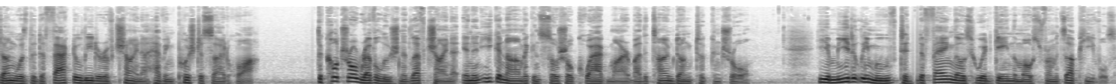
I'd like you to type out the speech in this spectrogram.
Deng was the de facto leader of China, having pushed aside Hua. The Cultural Revolution had left China in an economic and social quagmire by the time Deng took control he immediately moved to defang those who had gained the most from its upheavals.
